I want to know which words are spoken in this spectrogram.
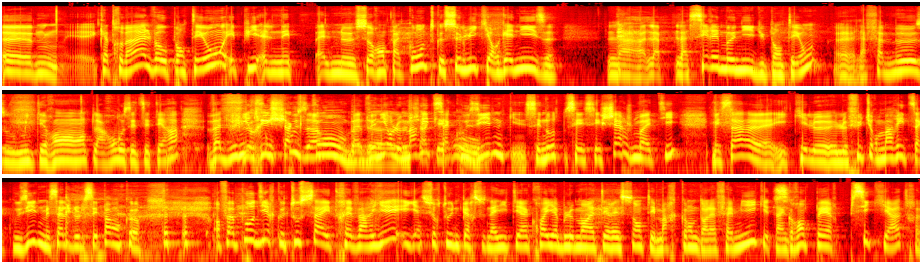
mai. 81, elle va au Panthéon et puis elle, elle ne se rend pas compte que celui qui organise la, cérémonie du Panthéon, euh, la fameuse ou Mitterrand, la rose, etc., va devenir son cousin, va devenir le mari de, sa cousine. C'est c'est Serge Moati, mais ça, euh, qui est le, futur mari de sa cousine, mais ça, elle ne le sait pas encore. Enfin, pour dire que tout ça est très varié, et il y a surtout une personnalité incroyablement intéressante et marquante dans la famille, qui est un grand-père psychiatre.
